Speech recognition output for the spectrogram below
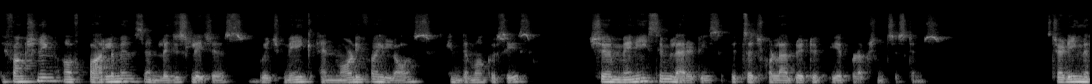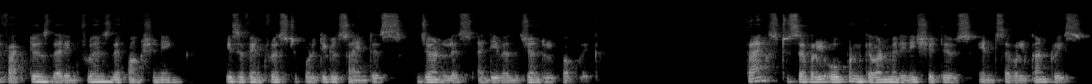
The functioning of parliaments and legislatures, which make and modify laws in democracies, share many similarities with such collaborative peer production systems. Studying the factors that influence their functioning is of interest to political scientists, journalists, and even the general public. Thanks to several open government initiatives in several countries,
